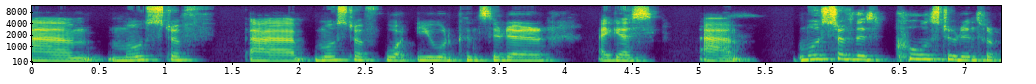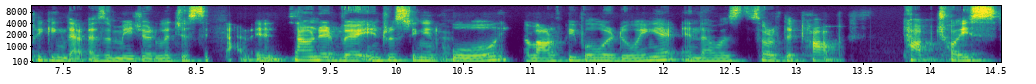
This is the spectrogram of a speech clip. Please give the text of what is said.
um, most of uh, most of what you would consider, I guess, um, most of the cool students were picking that as a major. Let's just say that. And it sounded very interesting and cool. A lot of people were doing it, and that was sort of the top top choice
